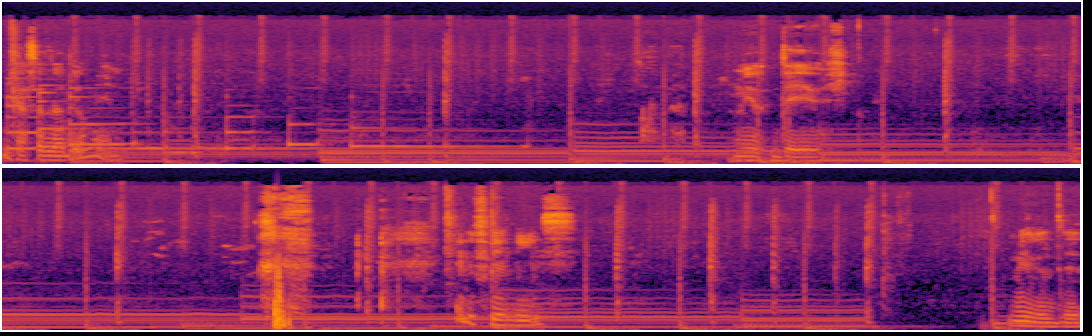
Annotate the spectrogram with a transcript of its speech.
Graças a Deus mesmo. Meu Deus. ele feliz. Meu Deus.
